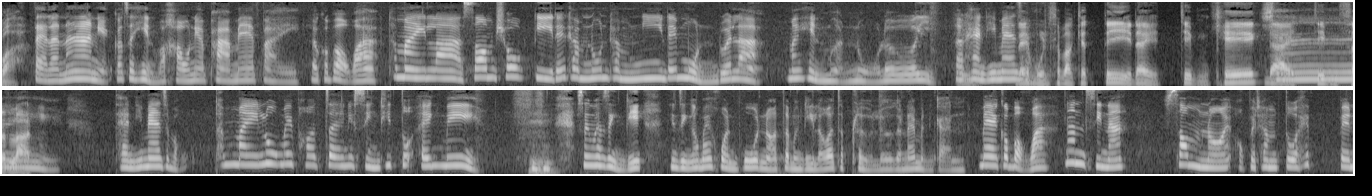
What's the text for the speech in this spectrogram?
กว่า แต่ละหน้าเนี่ยก็จะเห็นว่าเขาเนี่ยพาแม่ไป แล้วก็บอกว่าทำไมล่ะซ่อมโชคดีได้ทำนู่นทำนี่ได้หมุนด้วยล่ะ ไม่เห็นเหมือนหนูเลยแล้วแทนที่แม่จะได้หมุนสปาเกตตี้ได้จิ้มเค้กได้จิ้มสลัดใช่แทนที่แม่จะบอกทำไมลูกไม่พอใจในสิ่งที่ตัวเองมีอืมซึ่งเป็นสิ่งที่จริงๆก็ไม่ควรพูดเนาะแต่บางทีเราก็จะเผลอเลอกันได้เหมือนกัน แม่ก็บอกว่านั่นสินะซ่อมน้อยออกไปทำตัวให้เป็น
